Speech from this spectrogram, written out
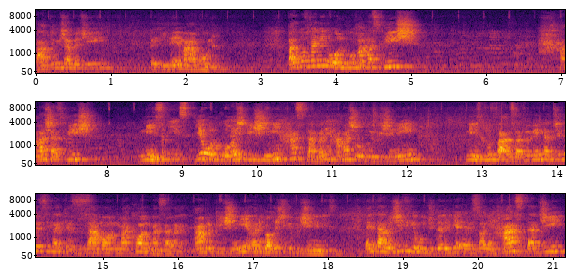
تبدیل میشن به چی؟ به ایده معقول. بعد گفتن این الگوها از پیش همش از پیش نیست, نیست. یه الگوهای پیشینی هستن ولی همش الگوی پیشینی نیست. تو فلسفه به این نتیجه رسیدن که زمان مکان مثلا امر پیشینیه ولی باقیش دیگه پیشینی نیست. یعنی تنها چیزی که وجود داره یه انسانی هست در چی؟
